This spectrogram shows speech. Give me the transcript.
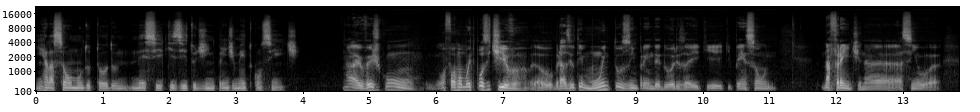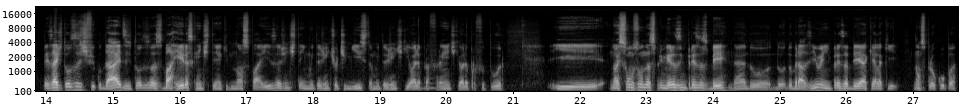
em relação ao mundo todo nesse quesito de empreendimento consciente? Ah, eu vejo com uma forma muito positiva. O Brasil tem muitos empreendedores aí que, que pensam na frente, né? Assim, o, apesar de todas as dificuldades e todas as barreiras que a gente tem aqui no nosso país, a gente tem muita gente otimista, muita gente que olha para frente, que olha para o futuro. E nós somos uma das primeiras empresas B né, do, do, do, Brasil. E a empresa B é aquela que não se preocupa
